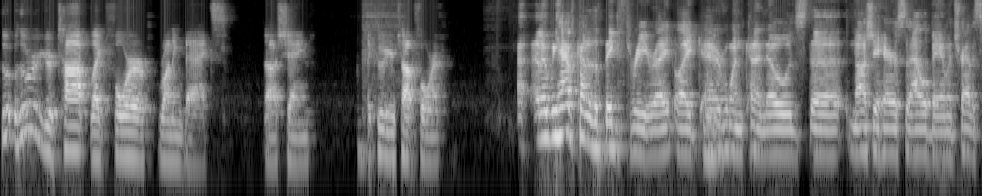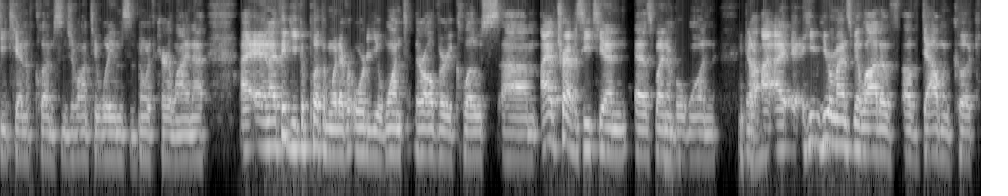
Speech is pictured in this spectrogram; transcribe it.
who who are your top like four running backs, uh, Shane? Like who are your top four? I mean, we have kind of the big three, right? Like mm-hmm. everyone kind of knows the Najee Harris of Alabama, Travis Etienne of Clemson, Javonte Williams of North Carolina, and I think you can put them whatever order you want. They're all very close. Um, I have Travis Etienne as my number one. You know, I, I, he, he reminds me a lot of of Dalvin Cook.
